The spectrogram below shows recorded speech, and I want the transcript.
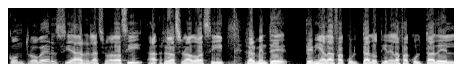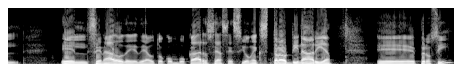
controversia relacionada así, relacionado así, realmente tenía la facultad o tiene la facultad del el Senado de, autoconvocarse a sesión extraordinaria, eh, pero sí,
